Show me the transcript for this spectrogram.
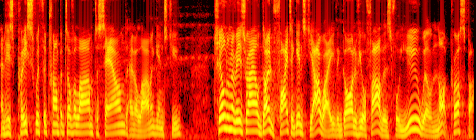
and his priests with the trumpets of alarm to sound an alarm against you. Children of Israel, don't fight against Yahweh, the God of your fathers, for you will not prosper.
